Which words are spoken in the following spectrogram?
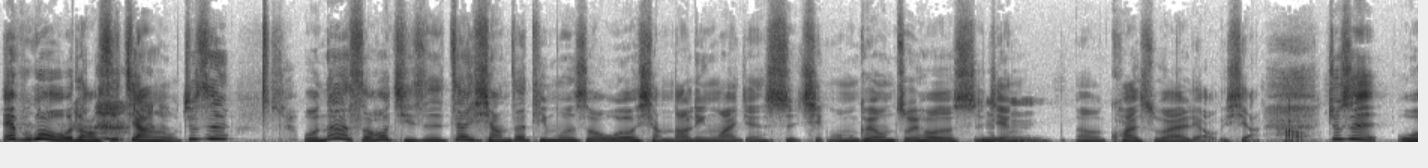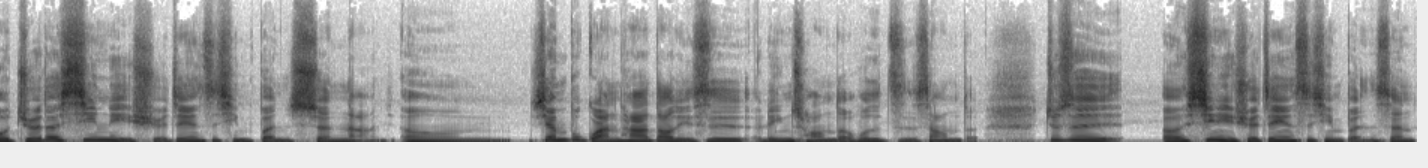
哎、不过我老实讲，就是我那个时候其实，在想这题目的时候，我有想到另外一件事情，我们可以用最后的时间，嗯嗯、快速来聊一下。好，就是我觉得心理学这件事情本身呐、嗯，先不管它到底是临床的或是智商的，就是呃，心理学这件事情本身，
